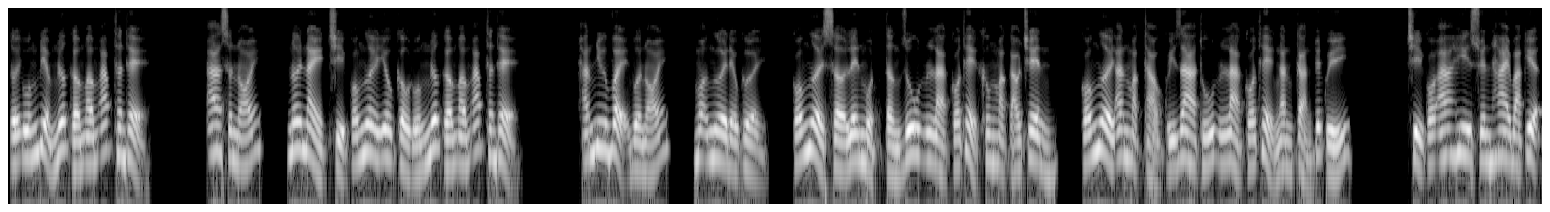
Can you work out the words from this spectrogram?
Tới uống điểm nước ấm ấm áp thân thể. A Sơn nói, nơi này chỉ có ngươi yêu cầu uống nước ấm ấm áp thân thể. Hắn như vậy vừa nói, mọi người đều cười, có người sờ lên một tầng du là có thể không mặc áo trên, có người ăn mặc thảo quý gia thú là có thể ngăn cản tuyết quý. Chỉ có A Hi xuyên hai ba kiện.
